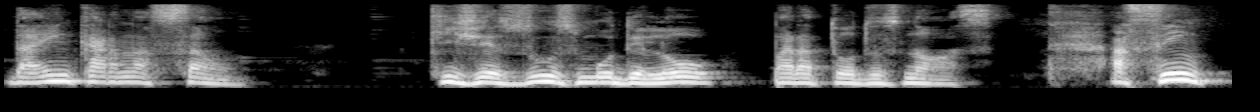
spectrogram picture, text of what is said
da encarnação que Jesus modelou para todos nós. Assim,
